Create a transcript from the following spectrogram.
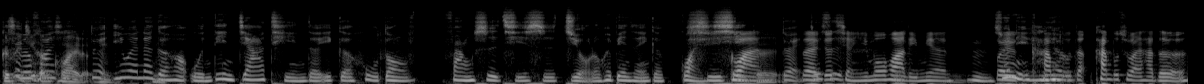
可是已经很快了。对，因为那个哈稳定家庭的一个互动。方式其实久了会变成一个惯习惯，对对，就潜移默化里面，嗯，所以你看不到、看不出来他的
